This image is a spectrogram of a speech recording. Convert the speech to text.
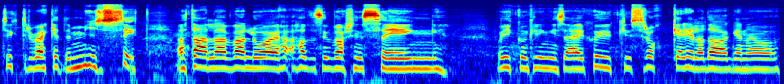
tyckte det verkade mysigt. Att alla bara låg, hade sin varsin säng och gick omkring i så här sjukhusrockar hela dagarna och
